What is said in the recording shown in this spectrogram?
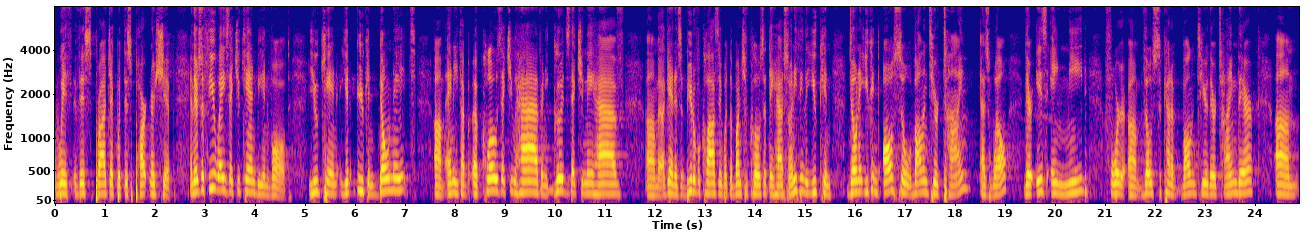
with this project, with this partnership. And there's a few ways that you can be involved. You can you, you can donate um, any type of clothes that you have, any goods that you may have. Um, again, it's a beautiful closet with a bunch of clothes that they have. So anything that you can donate, you can also volunteer time as well. There is a need for um, those to kind of volunteer their time there. Um,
